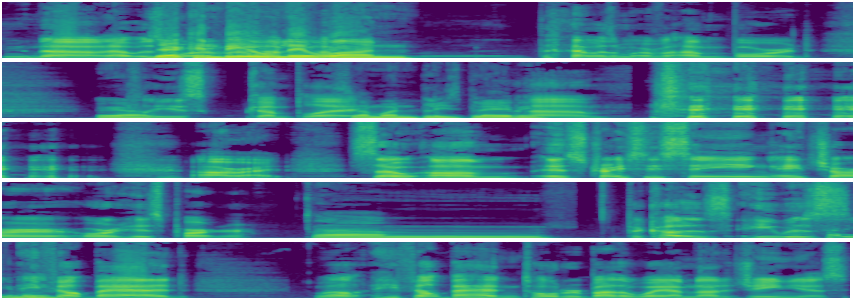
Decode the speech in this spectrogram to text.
No, that was There more can of be a, only I'm- I'm- one. That was more of a I'm bored. Yeah. Please come play. Someone please play me. Um, all right. So, um, is Tracy seeing HR or his partner? um. Because he was, How do you he felt bad. Well, he felt bad and told her, by the way, I'm not a genius.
